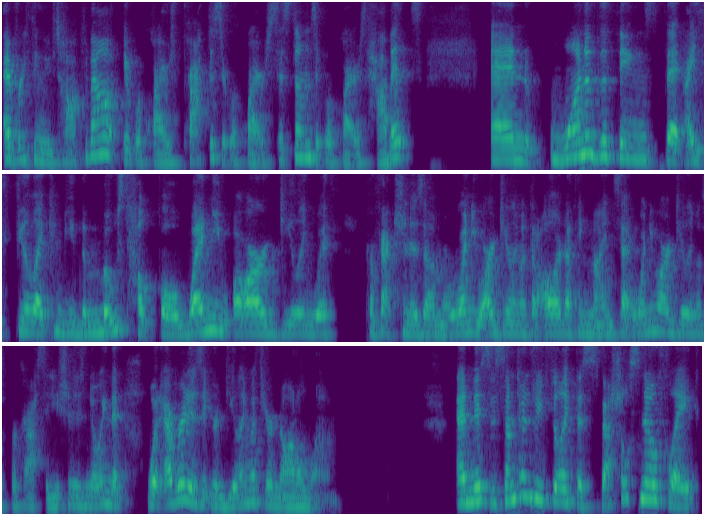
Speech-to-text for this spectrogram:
everything we've talked about. It requires practice, it requires systems, it requires habits. And one of the things that I feel like can be the most helpful when you are dealing with perfectionism or when you are dealing with an all or nothing mindset, when you are dealing with procrastination, is knowing that whatever it is that you're dealing with, you're not alone. And this is sometimes we feel like the special snowflake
